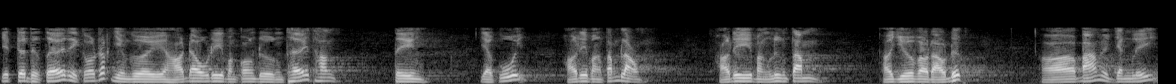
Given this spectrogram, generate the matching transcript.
Chứ trên thực tế thì có rất nhiều người họ đâu đi bằng con đường thế thân, tiền và cuối. Họ đi bằng tấm lòng, họ đi bằng lương tâm, họ dựa vào đạo đức, họ bám vào chân lý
